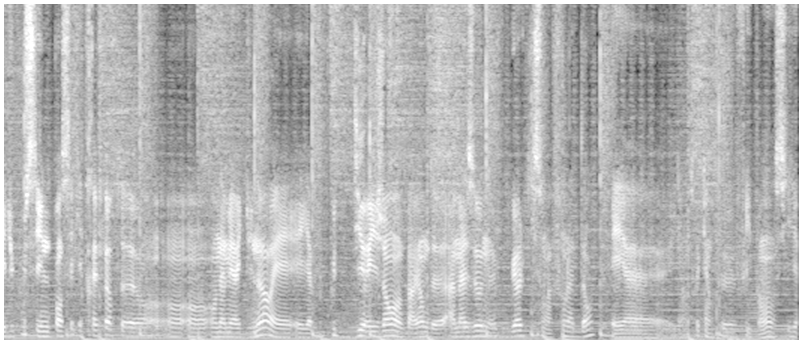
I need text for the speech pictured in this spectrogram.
Et du coup, c'est une pensée qui est très forte euh, en, Amérique du Nord et il y a beaucoup de dirigeants, par exemple de Amazon, Google, qui sont à fond là-dedans. Et euh, il y a un truc un peu flippant aussi,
